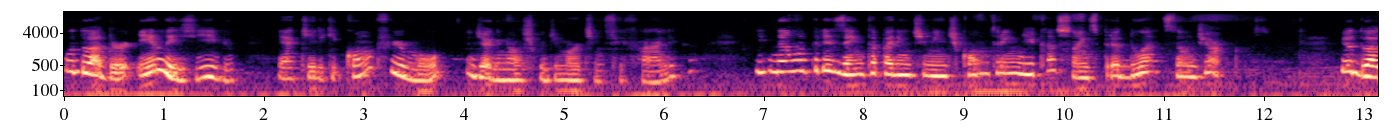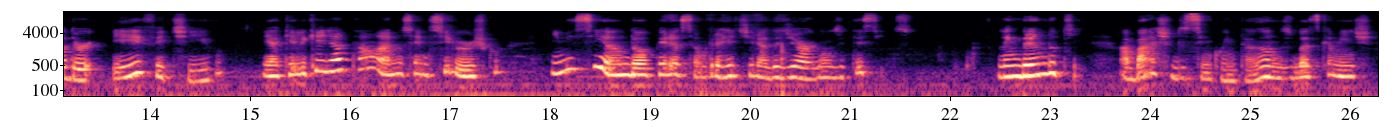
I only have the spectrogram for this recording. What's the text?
O doador elegível é aquele que confirmou o diagnóstico de morte encefálica e não apresenta aparentemente contraindicações para doação de órgãos. E o doador efetivo é aquele que já está lá no centro cirúrgico iniciando a operação para retirada de órgãos e tecidos. Lembrando que abaixo dos 50 anos, basicamente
